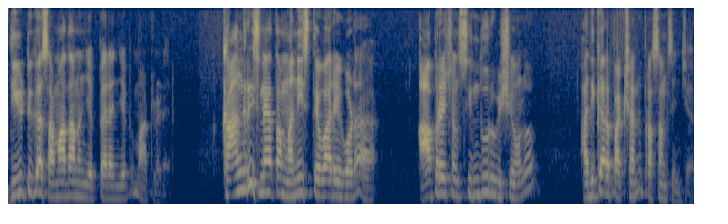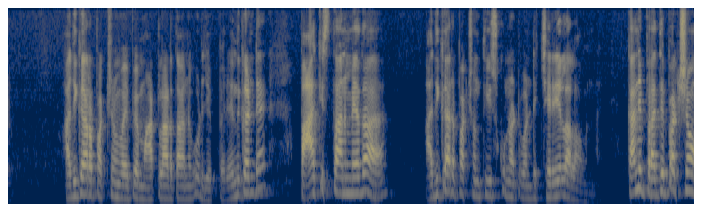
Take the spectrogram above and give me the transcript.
ధీటుగా సమాధానం చెప్పారని చెప్పి మాట్లాడారు. కాంగ్రెస్ నేత మనీష్ తివారీ కూడా ఆపరేషన్ సింధూర్ విషయంలో అధికార పక్షాన్ని ప్రశంసించారు. అధికార పక్షం వైపే మాట్లాడతా అని కూడా చెప్పారు. ఎందుకంటే పాకిస్తాన్ మీద అధికార పక్షం తీసుకున్నటువంటి చర్యలు అలా ఉన్నాయి. కానీ ప్రతిపక్షం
